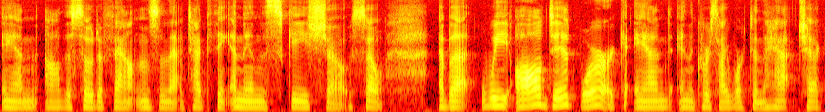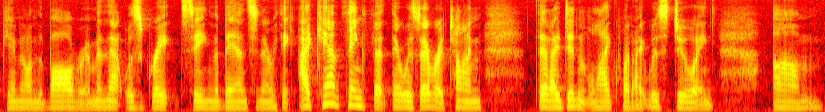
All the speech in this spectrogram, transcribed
and uh, the soda fountains and that type of thing, and then the ski show. So, uh, but we all did work, and and of course I worked in the hat check, you know, in the ballroom, and that was great seeing the bands and everything. I can't think that there was ever a time that I didn't like what I was doing. Um,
